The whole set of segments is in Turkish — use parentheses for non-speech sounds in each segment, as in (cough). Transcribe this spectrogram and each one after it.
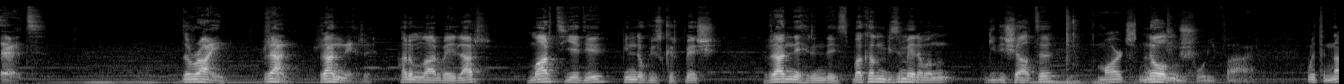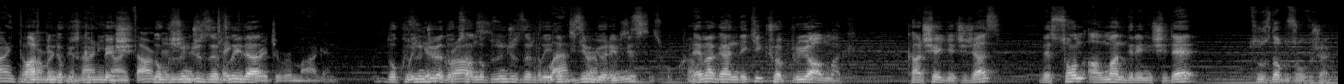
Evet. The Rhine. Ren. Ren Nehri. Hanımlar beyler. Mart 7 1945. Ren Nehri'ndeyiz. Bakalım bizim elemanın gidişatı March Ne olmuş? 1945. With the 9th Mart Armored and the 1945. 99th, our mission is to take the zırhlıyla bridge of Remagen. 9. We get ve across, 99. zırhlıyla bizim görevimiz. Remagen'deki köprüyü almak. Karşıya geçeceğiz ve son Alman direnişi de tuzla buz olacak.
